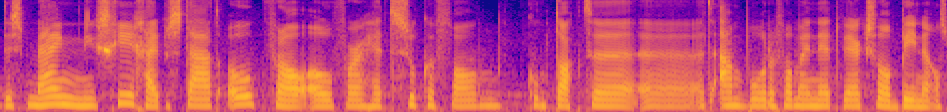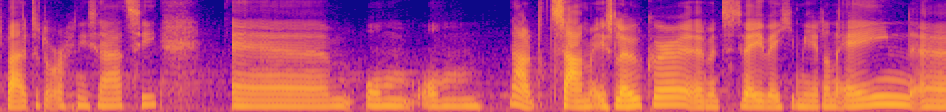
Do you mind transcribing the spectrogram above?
dus mijn nieuwsgierigheid bestaat ook vooral over het zoeken van contacten, eh, het aanboren van mijn netwerk, zowel binnen als buiten de organisatie. Ehm, om, om, nou, dat samen is leuker. En met z'n tweeën weet je meer dan één. Eh,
